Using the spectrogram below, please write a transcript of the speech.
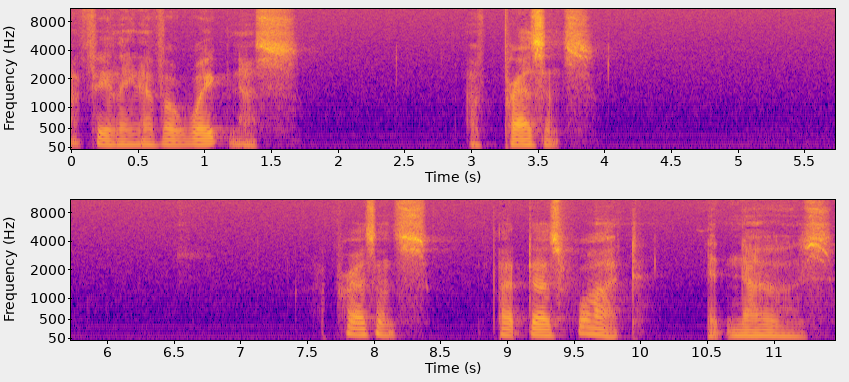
a feeling of awakeness, of presence. A presence that does what? It knows.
